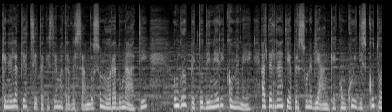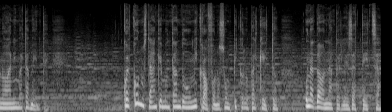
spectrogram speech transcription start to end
che nella piazzetta che stiamo attraversando sono radunati un gruppetto di neri come me, alternati a persone bianche con cui discutono animatamente. Qualcuno sta anche montando un microfono su un piccolo palchetto, una donna per l'esattezza.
